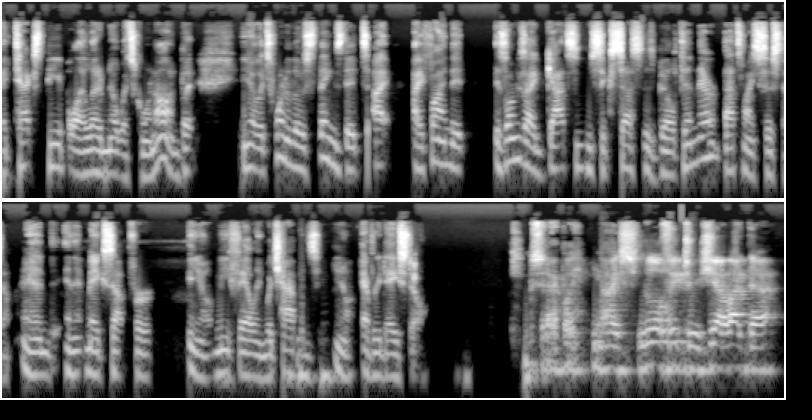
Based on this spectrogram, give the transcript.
I text people, I let them know what's going on, but you know, it's one of those things that I, I find that as long as I've got some successes built in there, that's my system. And, and it makes up for, you know, me failing, which happens, you know, every day still. Exactly. Nice. Little victories. Yeah, I like that.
